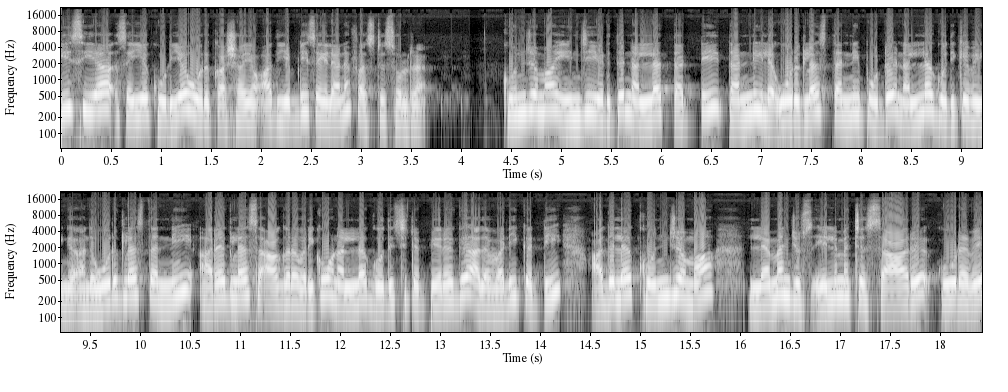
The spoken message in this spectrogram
ஈஸியாக செய்யக்கூடிய ஒரு கஷாயம். அது எப்படி செய்யலான்னு ஃபஸ்ட்டு சொல்கிறேன் கொஞ்சமாக இஞ்சி எடுத்து நல்லா தட்டி தண்ணியில் ஒரு கிளாஸ் தண்ணி போட்டு நல்லா கொதிக்க வைங்க. அந்த ஒரு கிளாஸ் தண்ணி அரை கிளாஸ் ஆகிற வரைக்கும் நல்லா கொதிச்சிட்ட பிறகு அதை வடிகட்டி அதில் கொஞ்சமாக லெமன் ஜூஸ் எலுமிச்சை சாறு கூடவே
